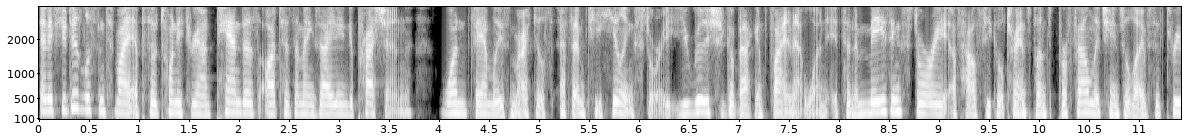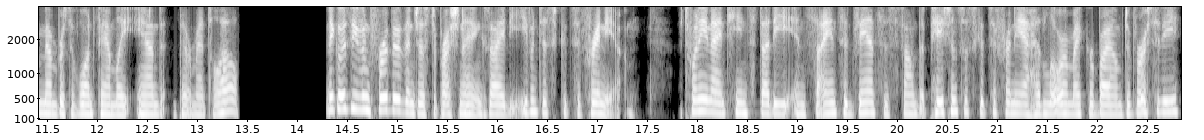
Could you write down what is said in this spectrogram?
And if you did listen to my episode 23 on pandas, autism, anxiety, and depression, one family's miraculous FMT healing story, you really should go back and find that one. It's an amazing story of how fecal transplants profoundly changed the lives of three members of one family and their mental health. And it goes even further than just depression and anxiety, even to schizophrenia. A 2019 study in Science Advances found that patients with schizophrenia had lower microbiome diversity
